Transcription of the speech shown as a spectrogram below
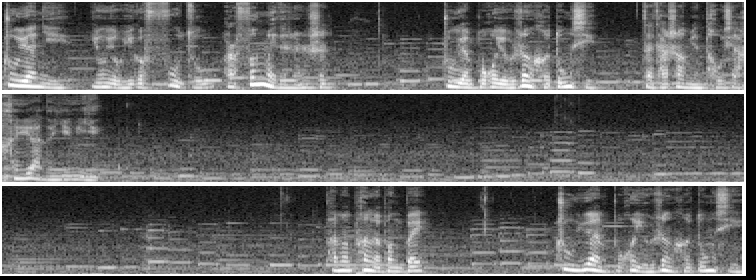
祝愿你拥有一个富足而丰美的人生，祝愿不会有任何东西在它上面投下黑暗的阴影。他们碰了碰杯，祝愿不会有任何东西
